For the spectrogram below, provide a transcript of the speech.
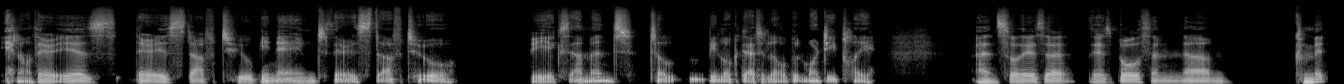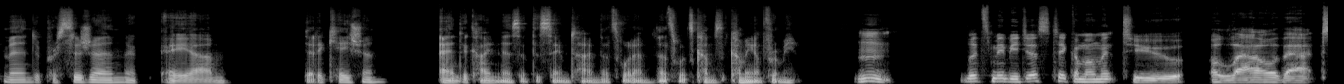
you know, there is, there is stuff to be named. There is stuff to be examined, to be looked at a little bit more deeply. And so there's a, there's both an, um, commitment, a precision, a, a um, dedication and a kindness at the same time. That's what I'm, that's what's comes, coming up for me. Mm. Let's maybe just take a moment to allow that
